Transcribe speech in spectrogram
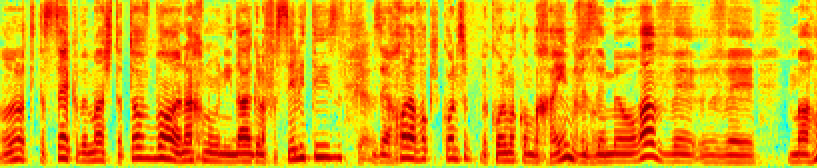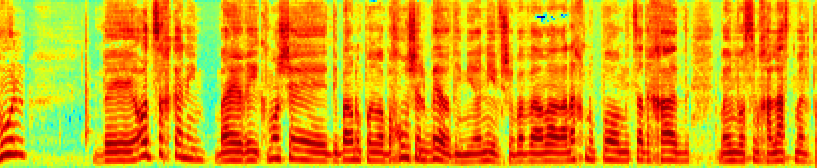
אומרים לו תתעסק במה שאתה טוב בו, אנחנו נדאג לפסיליטיז, כן. זה יכול לבוא כקונספט בכל מקום בחיים, נכון. וזה מעורב ומהול. בעוד שחקנים בערי כמו שדיברנו פה עם הבחור של ברד עם יניב שבא ואמר אנחנו פה מצד אחד באים ועושים לך last mile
